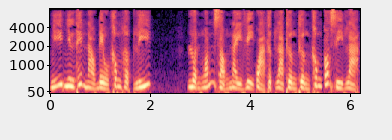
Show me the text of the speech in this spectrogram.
nghĩ như thế nào đều không hợp lý. Luận ngón giọng này vị quả thực là thường thường không có gì lạ.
